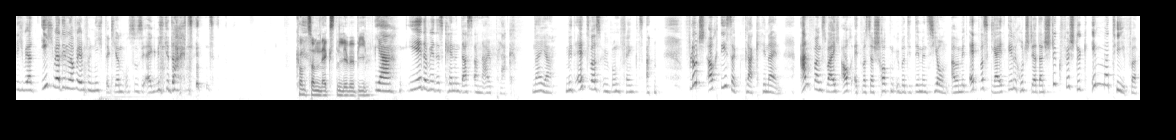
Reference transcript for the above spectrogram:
Ich werde ich werd Ihnen auf jeden Fall nicht erklären, wozu sie eigentlich gedacht sind. Kommt zum nächsten, liebe Bi. Ja, jeder wird es kennen, das Analplug. Naja, mit etwas Übung fängt's an. Flutscht auch dieser Plug hinein. Anfangs war ich auch etwas erschrocken über die Dimension, aber mit etwas Gleitgel rutschte er dann Stück für Stück immer tiefer.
